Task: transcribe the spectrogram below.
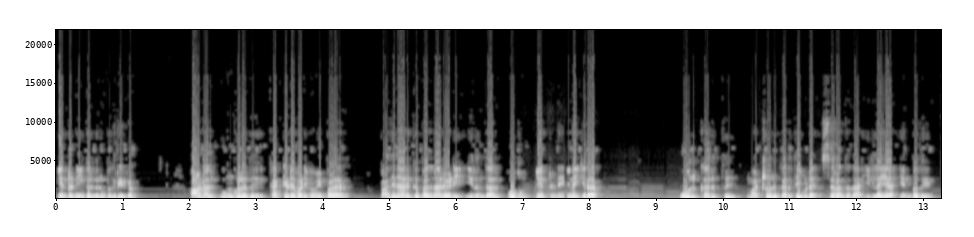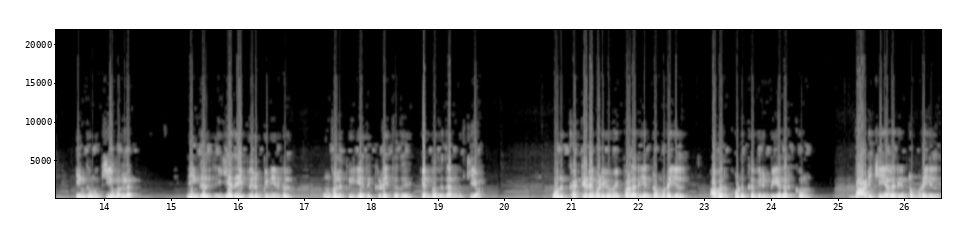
என்று நீங்கள் விரும்புகிறீர்கள். ஆனால் உங்களது கட்டிட வடிவமைப்பாளர் பதினாறுக்கு பதினாறு அடி இருந்தால் போதும் என்று நினைக்கிறார். ஒரு கருத்து மற்றொரு கருத்தை விட சிறந்ததா இல்லையா என்பது இங்கு முக்கியமல்ல. நீங்கள் எதை விரும்பினீர்கள் உங்களுக்கு எது கிடைத்தது என்பதுதான் முக்கியம். ஒரு கட்டிட வடிவமைப்பாளர் என்ற முறையில் அவர் கொடுக்க விரும்பியதற்கும் வாடிக்கையாளர் என்ற முறையில்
